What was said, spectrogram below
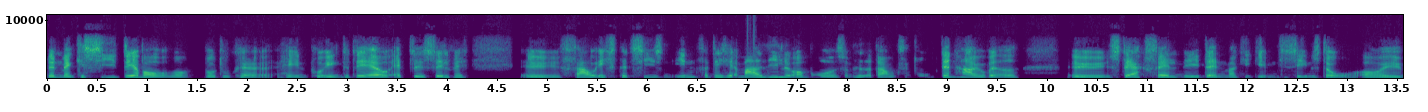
men man kan sige, der hvor, hvor, hvor du kan have en pointe, det er jo, at øh, selve øh, fagekspertisen inden for det her meget lille område, som hedder Down-syndrom, den har jo været øh, stærkt faldende i Danmark igennem de seneste år. Og øh,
